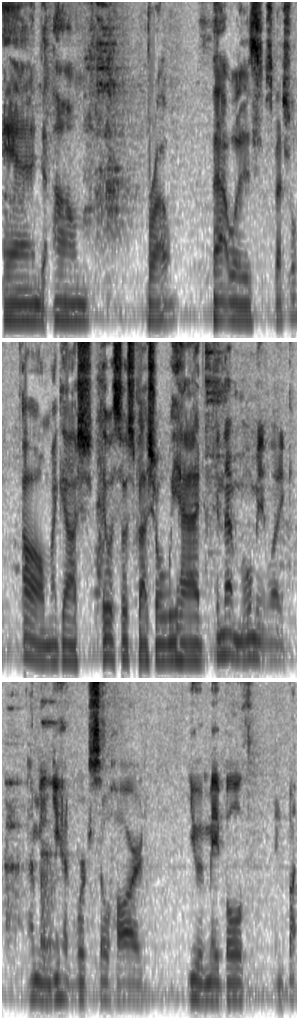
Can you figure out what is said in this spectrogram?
And, um, bro, that was, Special. oh my gosh, it was so special. We had, In that moment, like, I mean, you had worked so hard. You and May both, and but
